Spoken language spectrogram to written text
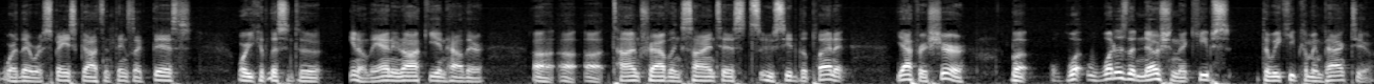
where there were space gods and things like this. Or you could listen to, you know, the Anunnaki and how they're uh, uh, uh, time traveling scientists who seeded the planet. Yeah, for sure. But what what is the notion that keeps that we keep coming back to?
